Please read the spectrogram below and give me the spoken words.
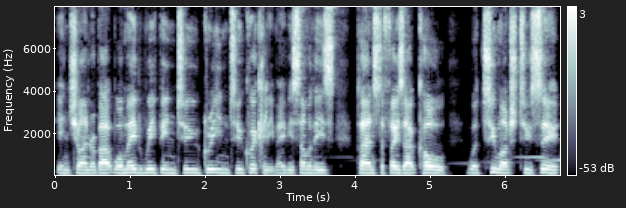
in china about well maybe we've been too green too quickly. Maybe some of these plans to phase out coal were too much too soon.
